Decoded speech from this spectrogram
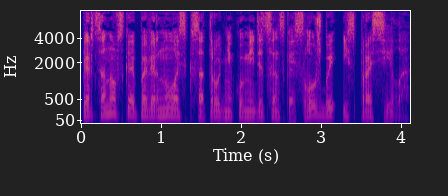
Перцановская повернулась к сотруднику медицинской службы и спросила.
